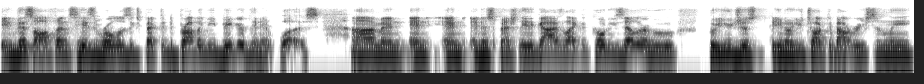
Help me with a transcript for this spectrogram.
in this offense, his role is expected to probably be bigger than it was. Um, and and and and especially the guys like a Cody Zeller who who you just, you know, you talked about recently,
